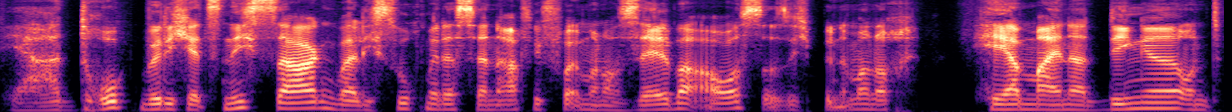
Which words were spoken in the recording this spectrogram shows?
ja, Druck würde ich jetzt nicht sagen, weil ich suche mir das ja nach wie vor immer noch selber aus. Also ich bin immer noch Herr meiner Dinge und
